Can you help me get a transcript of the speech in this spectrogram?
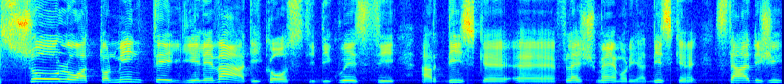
solo attualmente gli elevati costi di questi hard disk eh, flash memory, hard disk statici,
